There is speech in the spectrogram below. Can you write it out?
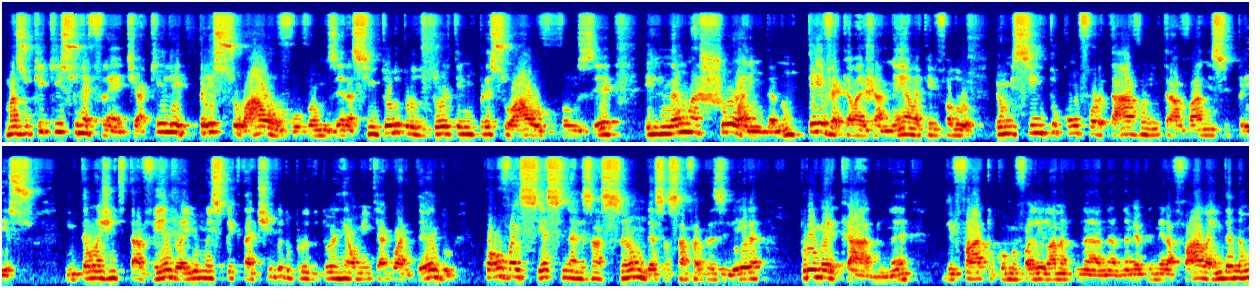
Mas o que, que isso reflete? Aquele preço-alvo, vamos dizer assim, todo produtor tem um preço-alvo, vamos dizer, ele não achou ainda, não teve aquela janela que ele falou, eu me sinto confortável em travar nesse preço. Então a gente está vendo aí uma expectativa do produtor realmente aguardando qual vai ser a sinalização dessa safra brasileira para o mercado, né? De fato, como eu falei lá na, na, na, minha primeira fala, ainda não,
